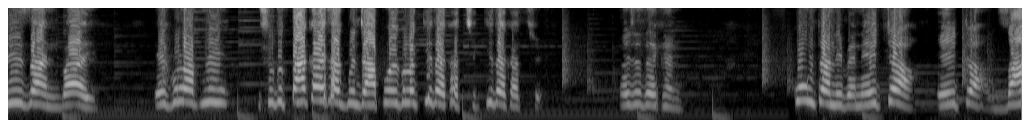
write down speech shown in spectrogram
ডিজাইন ভাই। এগুলো আপনি শুধু তাকায় থাকবেন যে আপু, এগুলো কি দেখাচ্ছে? কি দেখাচ্ছে? এই যে দেখেন, কোনটা নিবেন? এইটা এইটা, যা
